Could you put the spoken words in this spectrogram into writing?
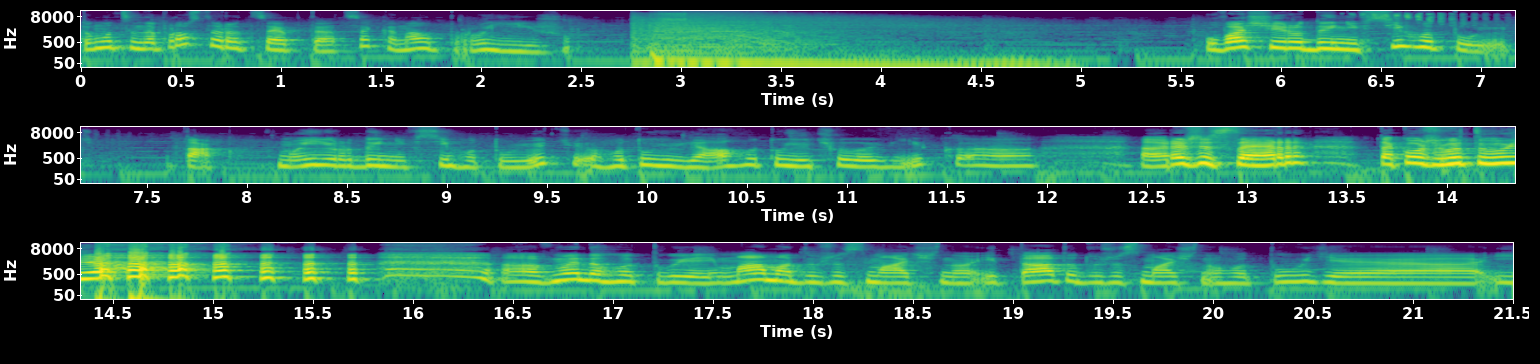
Тому це не просто рецепти, а це канал про їжу. У вашій родині всі готують? Так, в моїй родині всі готують. Готую я, готує чоловік. Режисер також готує. В мене готує і мама дуже смачно, і тато дуже смачно готує. І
